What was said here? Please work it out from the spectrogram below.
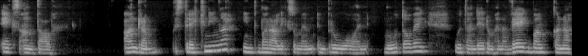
x antal andra sträckningar, inte bara liksom en, en bro och en motorväg, utan det är de här vägbankarna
